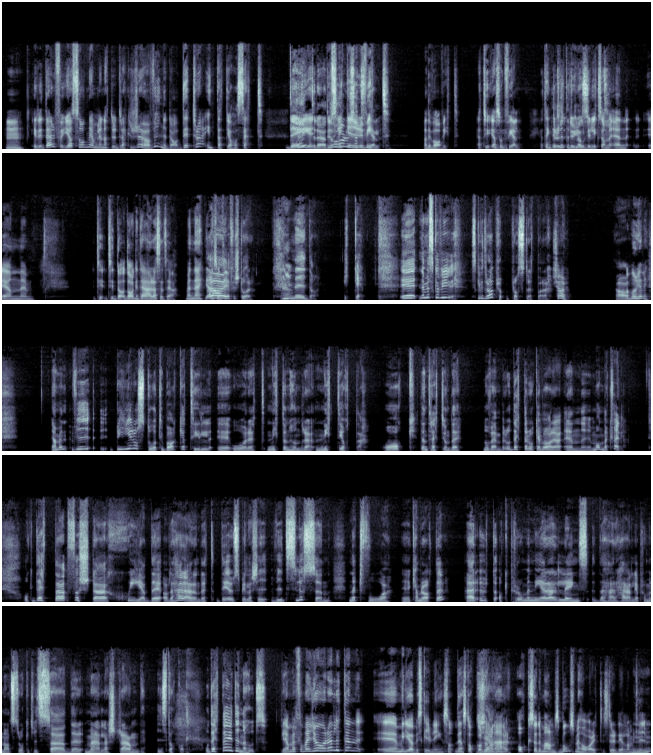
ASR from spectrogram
Mm. Är det därför? Jag såg nämligen att du drack rödvin idag. Det tror jag inte att jag har sett. Det är, Du inte det. Du Då slickar i det fel. vitt. Ja, det var vitt. Jag, jag såg fel. Jag tänkte är ett du, du gjorde vitt. liksom en... en till, till da- dagen till ära, så att säga. Men nej, jag Ja, fel. jag förstår. Mm. Nej då, icke. Eh, nej, men ska vi, ska vi dra pl- plåstret bara? Kör, Ja. var börjar vi? Ja, men vi beger oss då tillbaka till eh, året 1998 och den 30 november. Och detta råkar vara en eh, måndagkväll. Och detta första skede av det här ärendet det utspelar sig vid Slussen när två eh, kamrater är ute och promenerar längs det här härliga promenadstråket vid Söder Mälarstrand i Stockholm. Och detta är dina hoods. Ja, Lena. men får man göra en liten eh, miljöbeskrivning, som den stockholmare man Gärna. är, och Södermalmsbo som jag har varit i större delen av mitt Mm. liv.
